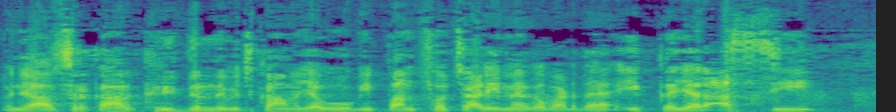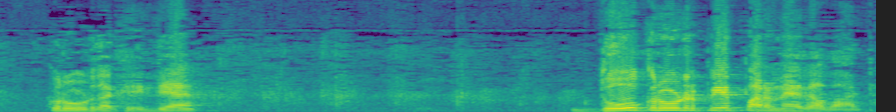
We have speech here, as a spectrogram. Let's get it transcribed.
ਪੰਜਾਬ ਸਰਕਾਰ ਖਰੀਦਣ ਦੇ ਵਿੱਚ ਕਾਮਯਾਬ ਹੋ ਗਈ। 540 ਮੈਗਾਵਾਟ ਦਾ ਹੈ 1080 ਕਰੋੜ ਦਾ ਖਰੀਦਿਆ ਹੈ। 2 ਕਰੋੜ ਰੁਪਏ ਪਰ ਮੈਗਾਵਾਟ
